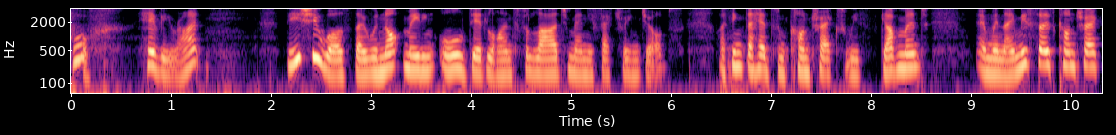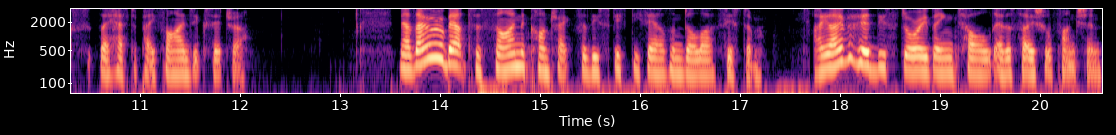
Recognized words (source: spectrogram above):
Whew, heavy, right? The issue was they were not meeting all deadlines for large manufacturing jobs. I think they had some contracts with government, and when they miss those contracts, they have to pay fines, etc. Now, they were about to sign the contract for this $50,000 system. I overheard this story being told at a social function.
